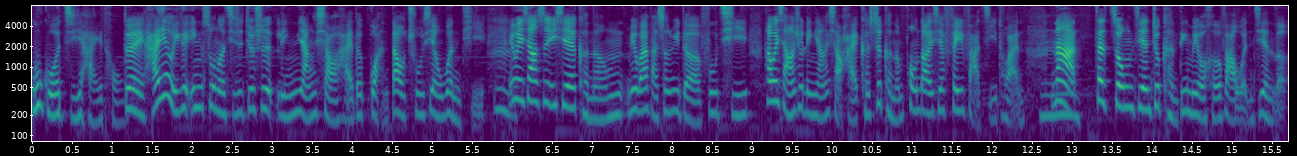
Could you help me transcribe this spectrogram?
无国籍孩童。对，还有一个因素呢，其实就是领养小孩的管道出现问题。嗯因为像是一些可能没有办法生育的夫妻，他会想要去领养小孩，可是可能碰到一些非法集团，嗯那在中间就肯定没有合法文件了，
